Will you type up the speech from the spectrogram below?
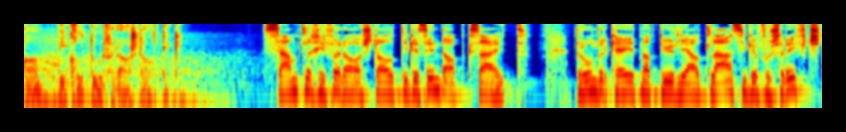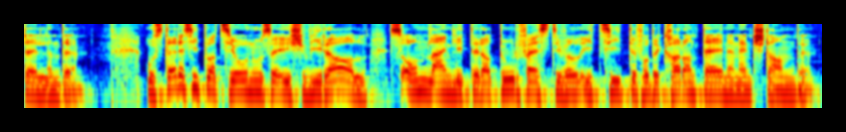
K wie Kulturveranstaltung. Sämtliche Veranstaltungen sind abgesagt. Darunter gehen natürlich auch die Lesungen von Schriftstellenden. Aus dieser Situation heraus ist viral das Online-Literaturfestival in Zeiten der Quarantäne entstanden.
